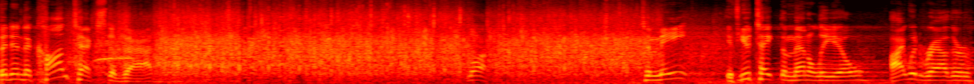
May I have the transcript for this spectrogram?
But in the context of that, look, to me, if you take the mentally ill, I would rather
